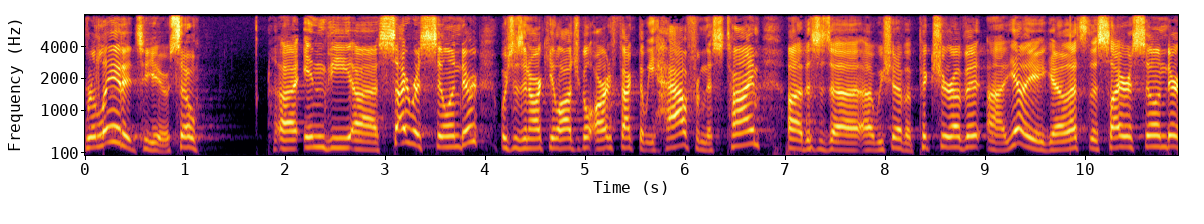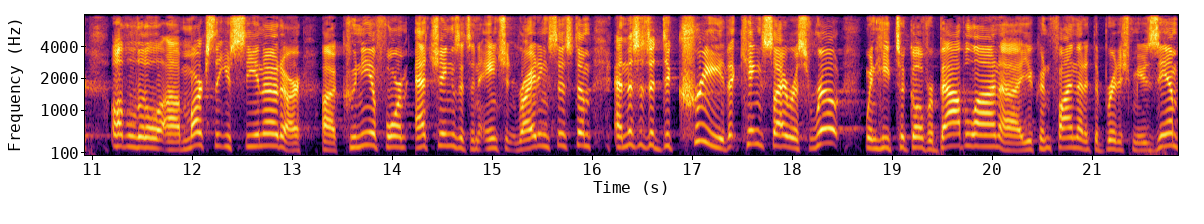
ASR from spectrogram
related to you. So uh, in the uh, Cyrus cylinder, which is an archaeological artifact that we have from this time. Uh, this is a, a, we should have a picture of it. Uh, yeah, there you go. That's the Cyrus cylinder. All the little uh, marks that you see in it are uh, cuneiform etchings. It's an ancient writing system. And this is a decree that King Cyrus wrote when he took over Babylon. you can find that at the British Museum.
